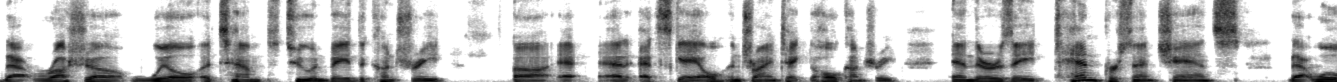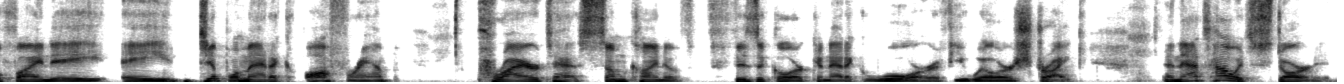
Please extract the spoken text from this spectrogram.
that Russia will attempt to invade the country uh, at, at, at, scale and try and take the whole country. And there is a 10% chance that we'll find a, a diplomatic off ramp prior to have some kind of physical or kinetic war, if you will, or strike. And that's how it started.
